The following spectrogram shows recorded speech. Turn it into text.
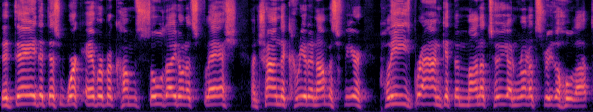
The day that this work ever becomes sold out on its flesh and trying to create an atmosphere, please, Brian, get the Manitou and run it through the whole lot.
